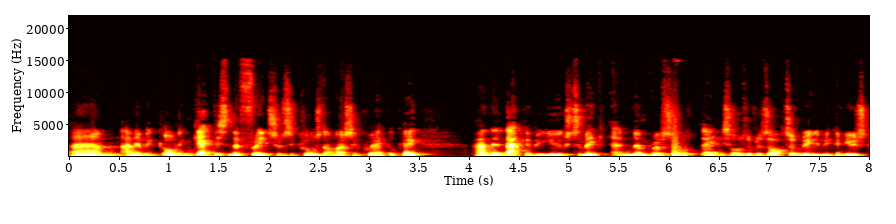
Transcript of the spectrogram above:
um, and then we, or we can get this in the fridge so it cools down nice and quick, okay? And then that can be used to make a number of sort any sort of risotto. Really, we can use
